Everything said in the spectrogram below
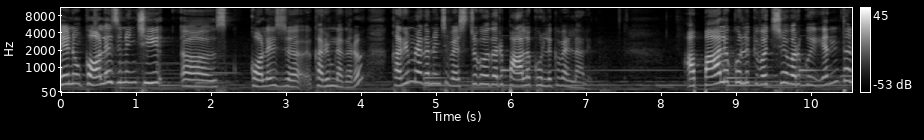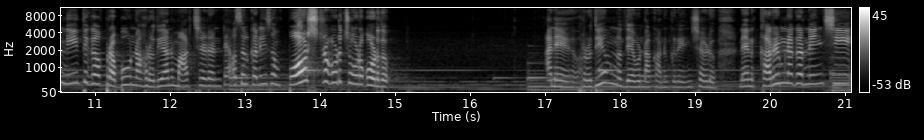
నేను కాలేజ్ నుంచి కాలేజ్ కరీంనగర్ కరీంనగర్ నుంచి వెస్ట్ గోదావరి పాలకొల్లుకి వెళ్ళాలి. ఆ పాలకొల్లుకి వచ్చే వరకు ఎంత నీతిగా ప్రభువు నా హృదయాన్ని మార్చాడంటే అసలు కనీసం పోస్టర్ కూడా చూడకూడదు. అనే హృదయం దేవుడు నాకు అనుగ్రహించాడు. నేను కరీంనగర్ నుంచి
